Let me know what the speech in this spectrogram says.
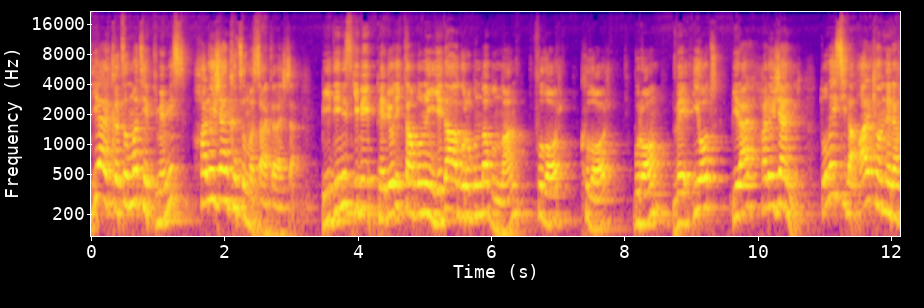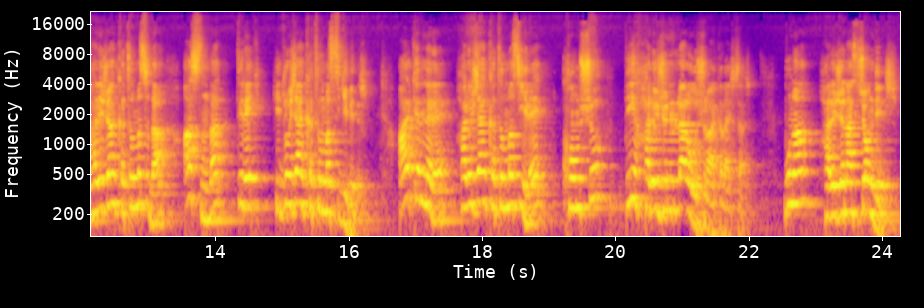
Diğer katılma tepkimemiz halojen katılması arkadaşlar. Bildiğiniz gibi periyodik tablonun 7A grubunda bulunan flor, klor, brom ve iot birer halojendir. Dolayısıyla alkenlere halojen katılması da aslında direkt hidrojen katılması gibidir. Alkenlere halojen katılması ile komşu dihalojenürler oluşur arkadaşlar. Buna halojenasyon denir.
